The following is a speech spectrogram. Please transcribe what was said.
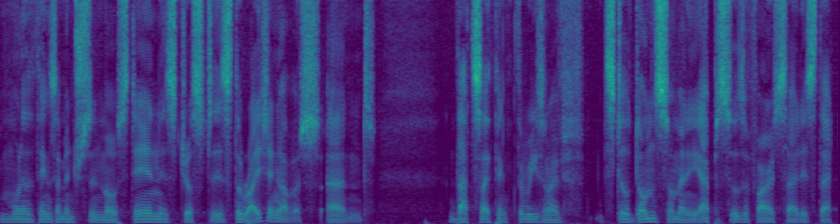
one of the things I'm interested in most in is just is the writing of it, and that's I think the reason I've still done so many episodes of Fireside is that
